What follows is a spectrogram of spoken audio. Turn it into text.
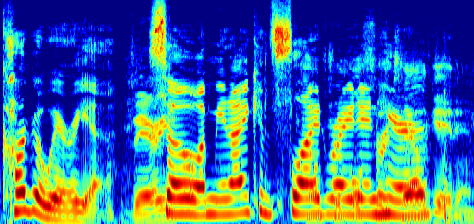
cargo area. Very so I mean, I can slide right in here. tailgating.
